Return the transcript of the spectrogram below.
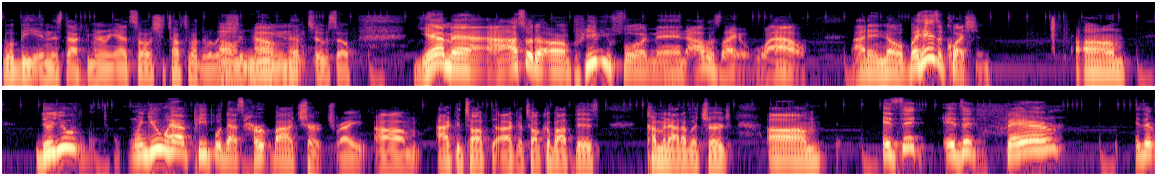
will be in this documentary as well. She talks about the relationship no. between them two. So, yeah, man, I I saw the um, preview for it, man. I was like, wow, I didn't know. But here's a question: Um, do you when you have people that's hurt by a church, right? Um, I could talk to I could talk about this coming out of a church. Um, is it is it fair? Is it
